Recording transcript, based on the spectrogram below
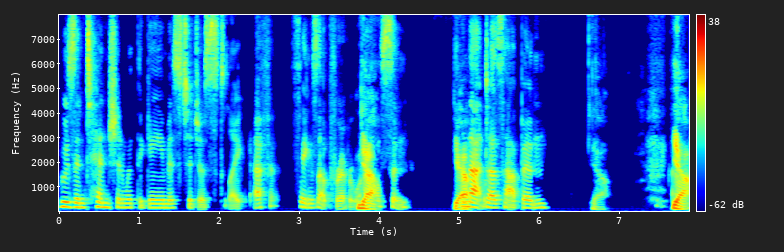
whose intention with the game is to just like f things up for everyone Yeah. else, and Yeah. and that does happen. Yeah. Yeah.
